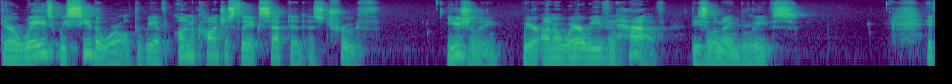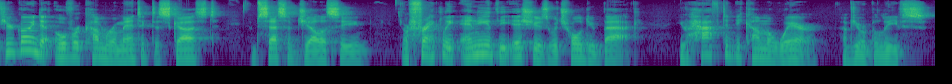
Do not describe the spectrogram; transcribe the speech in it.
There are ways we see the world that we have unconsciously accepted as truth. Usually, we are unaware we even have these limiting beliefs. If you're going to overcome romantic disgust, obsessive jealousy, or frankly any of the issues which hold you back, you have to become aware of your beliefs.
